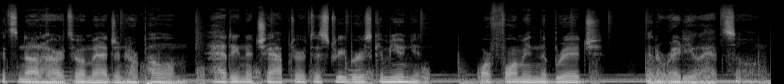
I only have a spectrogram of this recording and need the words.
It's not hard to imagine her poem adding a chapter to Strieber's Communion or forming the bridge in a Radiohead song.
